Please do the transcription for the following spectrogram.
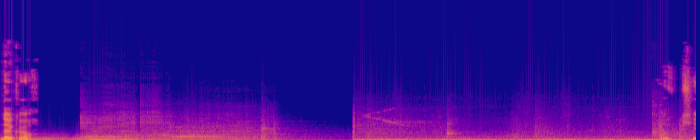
D'accord. Ok.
